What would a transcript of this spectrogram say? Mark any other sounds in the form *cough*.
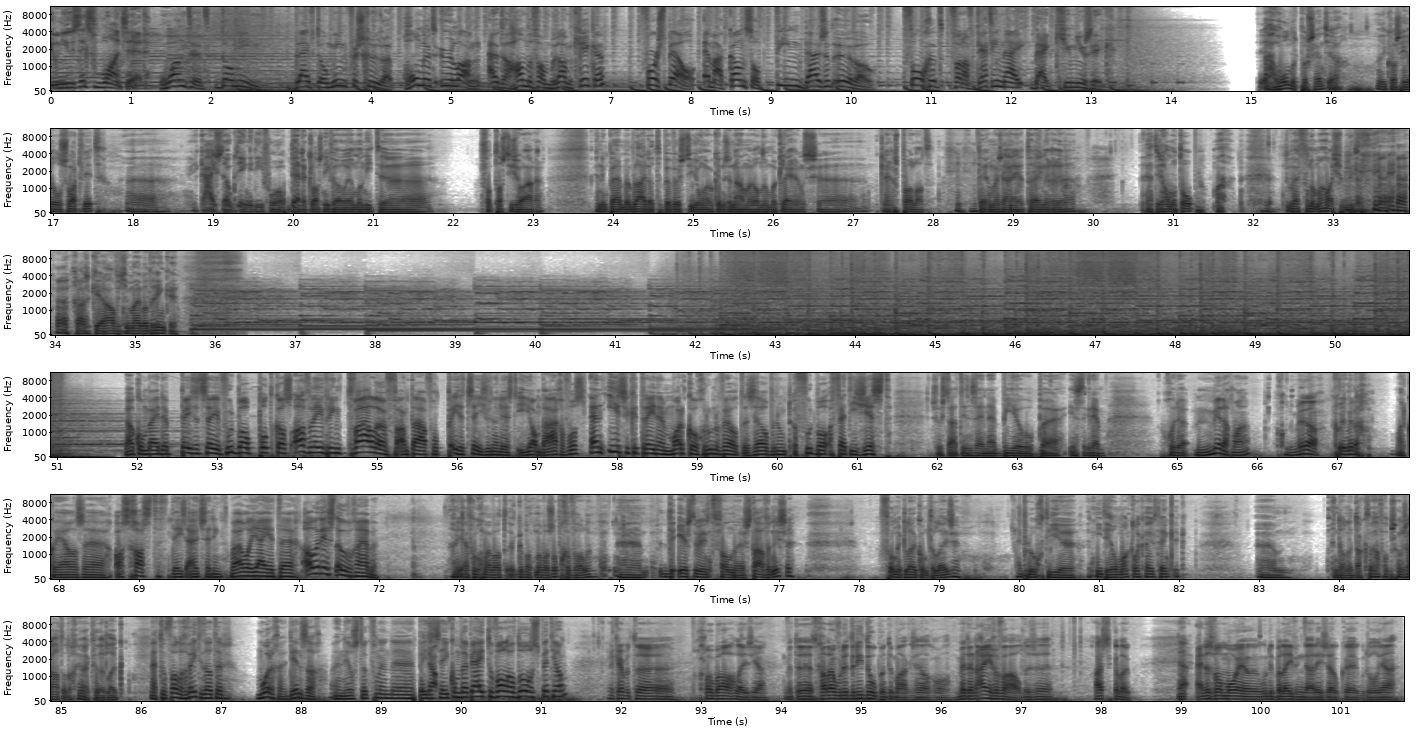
Q-Music's Wanted. Wanted, Domine. Blijf Domine verschuren 100 uur lang uit de handen van Bram Krikken? Voorspel en maak kans op 10.000 euro. Volg het vanaf 13 mei bij Q-Music. Ja, 100 procent ja. Want ik was heel zwart-wit. Uh, ik eiste ook dingen die voor op derde klasniveau helemaal niet uh, fantastisch waren. En ik ben, ben, blij dat de bewuste jongen, we kunnen zijn naam wel noemen, Clarence, uh, Clarence *laughs* tegen mij zei, trainer, het is allemaal top, maar *laughs* doe even normaal alsjeblieft. *laughs* Ga eens een keer een avondje mij wat drinken. Welkom bij de PZC Voetbalpodcast aflevering 12. Aan tafel PZC-journalist Jan Dagenvos en Ierseke trainer Marco Groeneveld, zelfbenoemd voetbalfetischist. Zo staat in zijn bio op uh, Instagram. Goedemiddag mannen. Goedemiddag. Goedemiddag. Marco, jij als, uh, als gast deze uitzending. Waar wil jij het uh, allereerst over gaan hebben? Nou, jij vroeg me wat, wat me was opgevallen. de eerste winst van Stavenisse. Vond ik leuk om te lezen. Een ploeg die uh, het niet heel makkelijk heeft, denk ik. Um, en dan het dak eraf op zo'n zaterdag. Ja, ik vind het leuk. Nou, toevallig weten dat er morgen, dinsdag, een heel stuk van in de PCC ja. komt. Heb jij het toevallig al doorgespit, Jan? Ik heb het uh, globaal gelezen, ja. Met, uh, het gaat over de drie doelpunten maken in elk geval. Met een eigen verhaal. Dus hartstikke leuk. Ja. En dat is wel mooi hoe de beleving daar is ook. ik bedoel, ja,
